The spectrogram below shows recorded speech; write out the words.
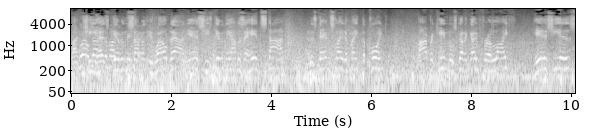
But Well she has moment, given some of the, well down, yes, she's given the others a head start. And as Dan Slater made the point, Barbara Kendall's got to go for a life. Here she is.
